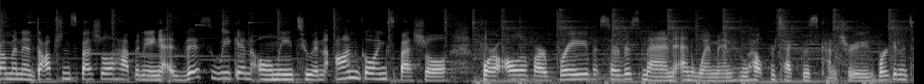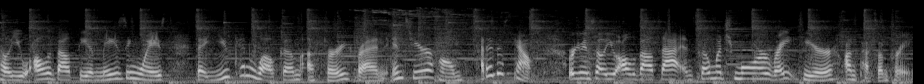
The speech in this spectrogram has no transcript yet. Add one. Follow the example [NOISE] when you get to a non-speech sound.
From an adoption special happening this weekend only to an ongoing special for all of our brave servicemen and women who help protect this country, we're going to tell you all about the amazing ways that you can welcome a furry friend into your home at a discount. We're going to tell you all about that and so much more right here on Pets on Parade.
